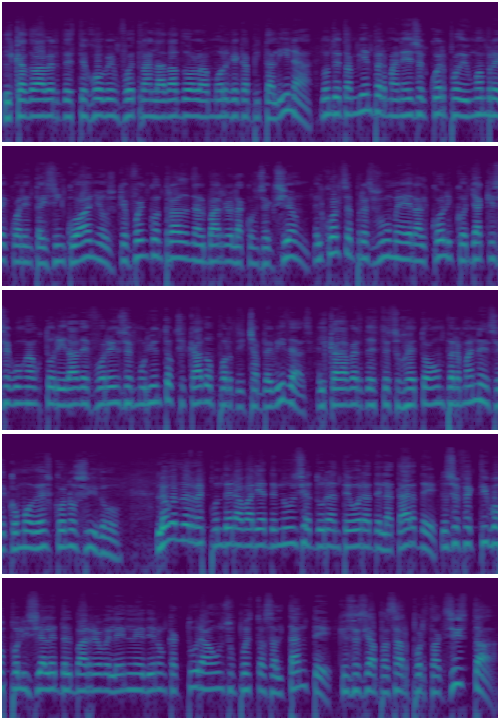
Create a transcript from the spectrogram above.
El cadáver de este joven fue trasladado a la morgue capitalina, donde también permanece el cuerpo de un hombre de 45 años, que fue encontrado en el barrio La Concepción, el cual se presume era alcohólico, ya que según autoridades forenses murió intoxicado por dichas bebidas. El cadáver de este sujeto aún permanece como desconocido. Luego de responder a varias denuncias durante horas de la tarde, los efectivos policiales del barrio Belén le dieron captura a un supuesto asaltante que se hacía pasar por taxista.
